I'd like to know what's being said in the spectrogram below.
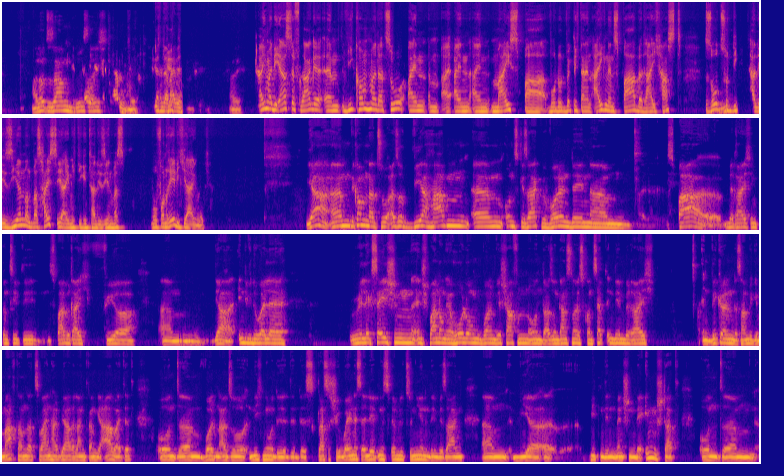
Hallo zusammen, grüß euch. Schön, dass du dabei bist. Hi. Gleich mal die erste Frage. Ähm, wie kommt man dazu, ein, ähm, ein, ein MySpa, wo du wirklich deinen eigenen Spa-Bereich hast, so mhm. zu digitalisieren? Und was heißt hier eigentlich digitalisieren? Was, Wovon rede ich hier eigentlich? Ja, ähm, wir kommen dazu. Also wir haben ähm, uns gesagt, wir wollen den ähm, Spa-Bereich im Prinzip, den Spa-Bereich für ähm, ja, individuelle Relaxation, Entspannung, Erholung wollen wir schaffen und also ein ganz neues Konzept in dem Bereich entwickeln. Das haben wir gemacht, haben da zweieinhalb Jahre lang dran gearbeitet und ähm, wollten also nicht nur die, die, das klassische Wellness-Erlebnis revolutionieren, indem wir sagen, ähm, wir äh, bieten den Menschen in der Innenstadt und ähm,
